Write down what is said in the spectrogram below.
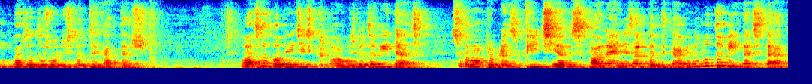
bardzo dużo ludzi dotyka też. Łatwo powiedzieć, o ludźmi to widać. Słuchaj, mam problem z piciem, z paleniem, z narkotykami, no bo to widać, tak?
